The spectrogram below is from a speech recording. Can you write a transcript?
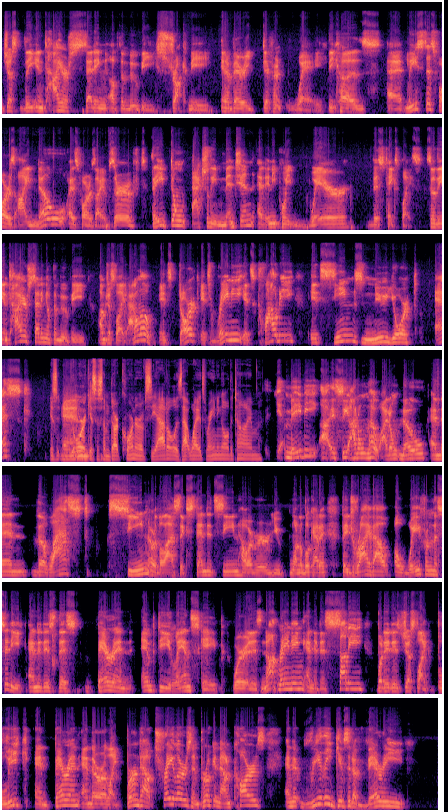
just the entire setting of the movie struck me in a very different way because at least as far as I know, as far as I observed, they don't actually mention at any point where this takes place. So the entire setting of the movie I'm just like, I don't know. It's dark, it's rainy, it's cloudy. It seems New York esque. Is it New and, York? Is it some dark corner of Seattle? Is that why it's raining all the time? Yeah, maybe. I see. I don't know. I don't know. And then the last scene or the last extended scene, however you want to look at it, they drive out away from the city and it is this barren, empty landscape where it is not raining and it is sunny, but it is just like bleak and barren and there are like burned out trailers and broken down cars. And it really gives it a very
